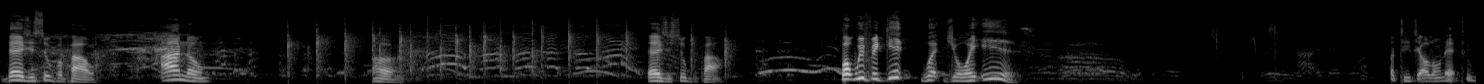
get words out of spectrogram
There's your superpower. I know. Uh, there's your superpower. But we forget what joy is. I'll teach y'all on that too.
